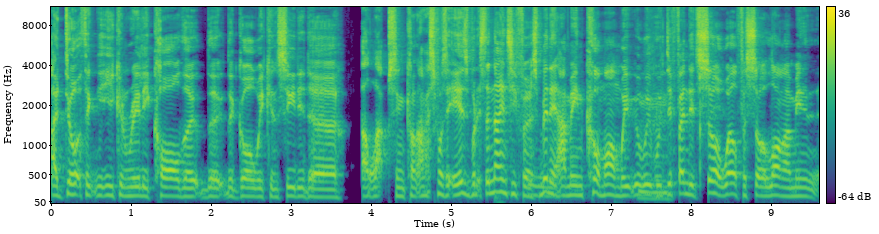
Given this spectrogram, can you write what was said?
I don't think that you can really call the the, the goal we conceded a, a lapse in. Con- I suppose it is, but it's the ninety first minute. I mean, come on, we, we we've defended so well for so long. I mean.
